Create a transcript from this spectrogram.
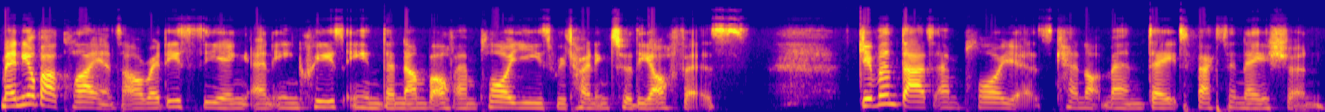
Many of our clients are already seeing an increase in the number of employees returning to the office. Given that employers cannot mandate vaccination,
